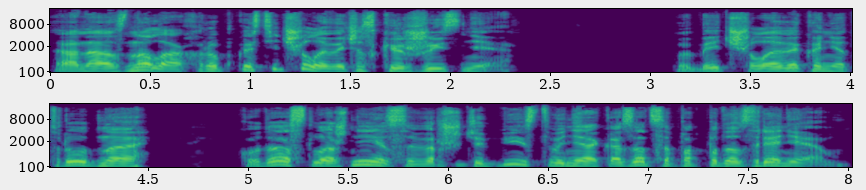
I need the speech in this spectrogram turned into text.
она знала о хрупкости человеческой жизни. Убить человека нетрудно, куда сложнее совершить убийство и не оказаться под подозрением.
